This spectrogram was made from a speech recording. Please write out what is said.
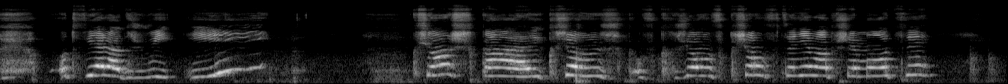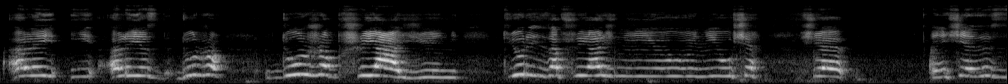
Otwiera drzwi i książka, książka w, ksią, w książce nie ma przemocy, ale, jest dużo, dużo przyjaźni. Fury zaprzyjaźnił się, się, się, z,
